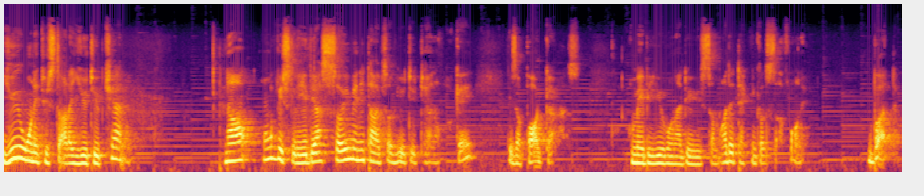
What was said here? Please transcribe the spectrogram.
you wanted to start a YouTube channel. Now, obviously, there are so many types of YouTube channel, okay? There's a podcast, or maybe you want to do some other technical stuff on it. But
